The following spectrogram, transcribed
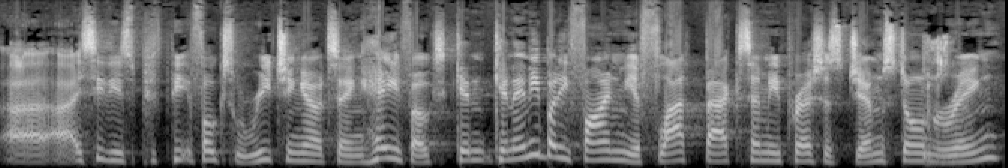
uh, I see these p- folks reaching out saying, "Hey, folks, can can anybody find me a flat back semi precious gemstone ring?"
